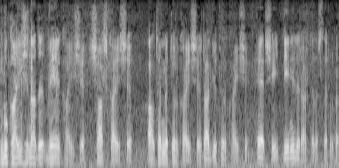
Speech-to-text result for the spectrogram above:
Bu kayışın adı V kayışı, şarj kayışı, alternatör kayışı, radyatör kayışı her şey denilir arkadaşlar buna.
